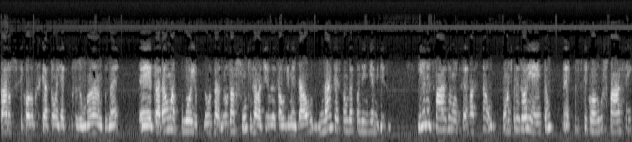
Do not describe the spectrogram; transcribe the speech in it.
para os psicólogos que atuam em recursos humanos, né? É, para dar um apoio nos, nos assuntos relativos à saúde mental na questão da pandemia mesmo. E eles fazem uma observação onde eles orientam né, que os psicólogos passem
